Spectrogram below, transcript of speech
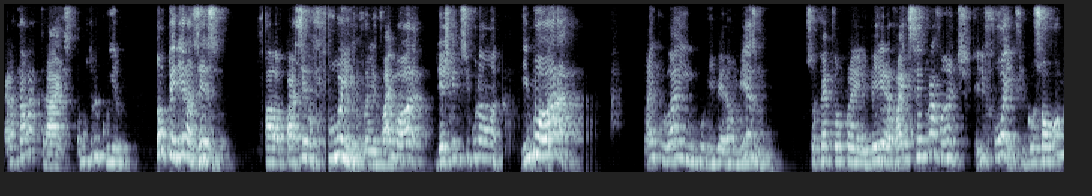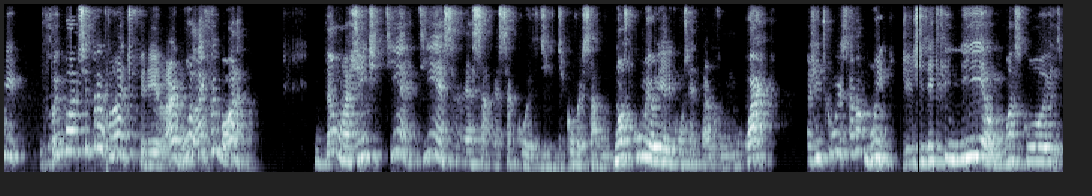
cara tá lá atrás, estamos tranquilo. Então o Pereira, às vezes, fala, parceiro, flui. Eu falei, vai embora, deixa que ele segura a onda. Embora! Lá em, lá em Ribeirão mesmo, o seu Pepe falou para ele, Pereira, vai de centroavante. Ele foi, ficou só o Valmir. Foi embora de centroavante, Pereira. Largou lá e foi embora. Então, a gente tinha, tinha essa, essa, essa coisa de, de conversar muito. Nós, como eu e ele concentrávamos no mesmo quarto, a gente conversava muito. A gente definia algumas coisas,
